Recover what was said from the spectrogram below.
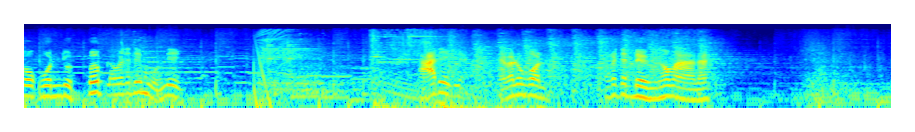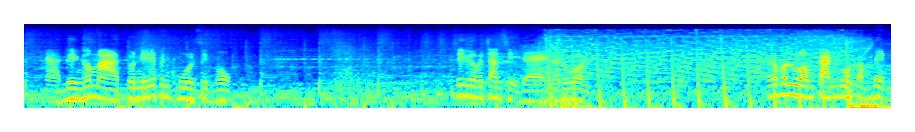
ตัวคูณหยุดปุ๊บเราก็จะได้หมุนอีกชาร์จอีกเนี่ยเห็นไหมทุกคนมันก็จะดึงเข้ามานะเนี่ยดึงเข้ามาตัวนี้จะเป็นคูณ 16 นี่คือพระจันทร์สีแดงนะทุกคน แล้วก็มารวมกันบวกกับเบ็ด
